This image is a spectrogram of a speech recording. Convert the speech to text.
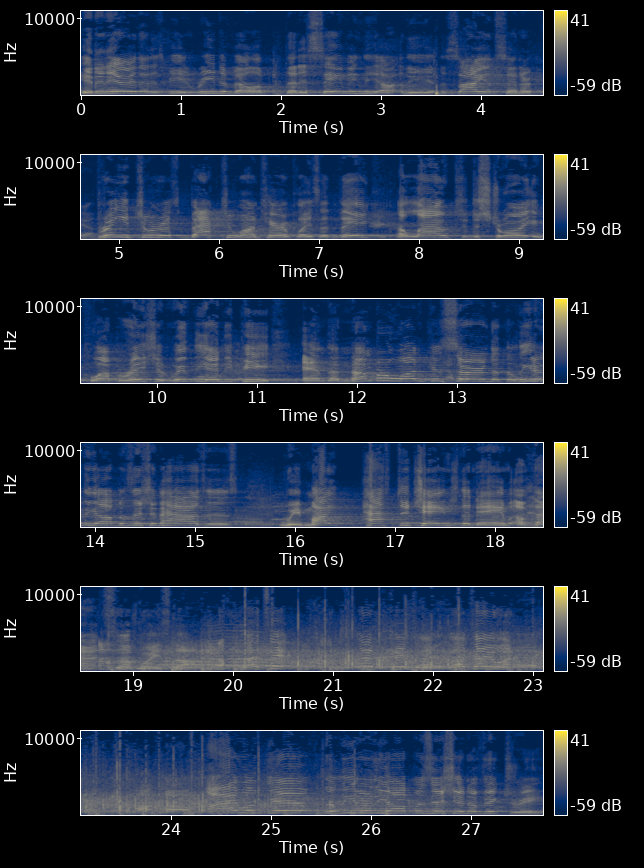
in an area that is being redeveloped, that is saving the, uh, the, the Science Centre, yeah. bringing tourists back to Ontario Place that they allowed to destroy in cooperation with the NDP and the number one concern that the Leader of the Opposition has is we might have to change the name of that subway stop. That's it. I'll tell you what. I will give the Leader of the Opposition a victory.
